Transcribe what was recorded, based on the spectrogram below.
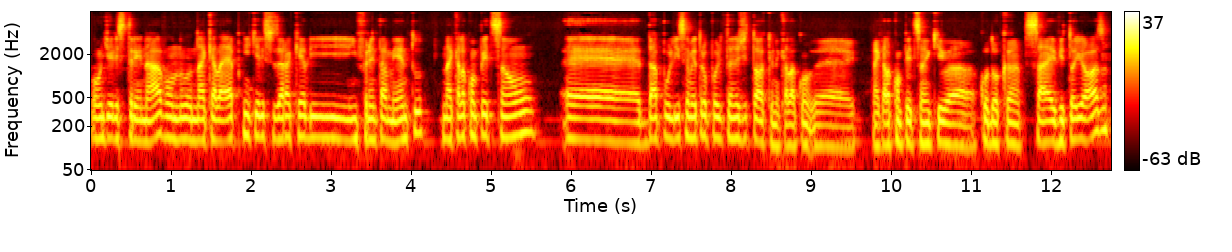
onde eles treinavam no, naquela época em que eles fizeram aquele enfrentamento naquela competição é, da Polícia Metropolitana de Tóquio, naquela, é, naquela competição em que a Kodokan sai vitoriosa.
